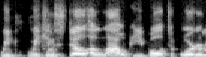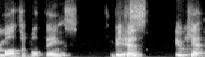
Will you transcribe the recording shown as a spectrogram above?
we we can still allow people to order multiple things because you can't.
